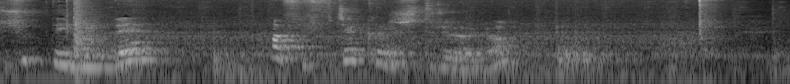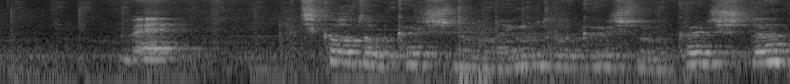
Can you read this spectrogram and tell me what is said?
düşük devirde hafifçe karıştırıyorum. Ve çikolatalı karışımımla yumurtalı karışımım karıştı.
